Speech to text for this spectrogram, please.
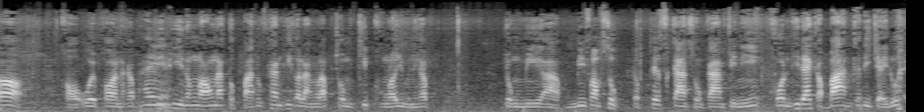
ก็ขออวยพรนะครับ ให้พี่ๆน้องๆนักตกปลาทุกท่านที่กำลังรับชมคลิปของเราอยู่นะครับ จงมีอ่ามีความสุขกับเทศกาลสงกรารปีนี้ คนที่ได้กลับบ้านก็ดีใจด้วย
